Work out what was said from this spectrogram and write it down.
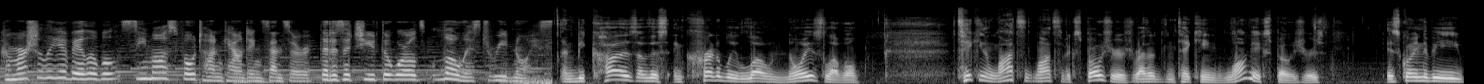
commercially available CMOS photon counting sensor that has achieved the world's lowest read noise. And because of this incredibly low noise level, taking lots and lots of exposures rather than taking long exposures is going to be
